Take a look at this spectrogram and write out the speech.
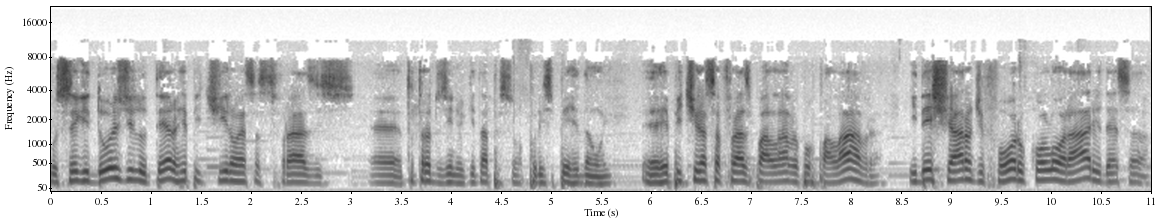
Os seguidores de Lutero repetiram essas frases Estou é, traduzindo aqui, tá, pessoal? Por isso, perdão. É, repetiram essa frase palavra por palavra e deixaram de fora o colorário dessa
